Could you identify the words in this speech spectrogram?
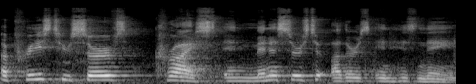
a priest who serves Christ and ministers to others in his name.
